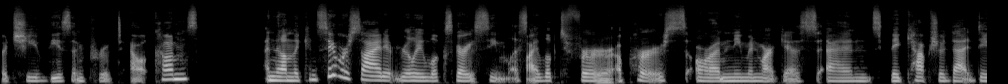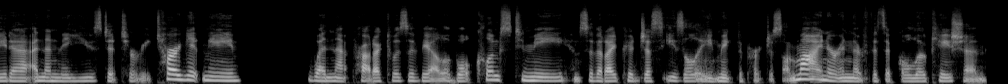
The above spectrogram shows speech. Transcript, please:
achieve these improved outcomes. And then on the consumer side, it really looks very seamless. I looked for a purse on Neiman Marcus and they captured that data and then they used it to retarget me when that product was available close to me so that I could just easily make the purchase online or in their physical location.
